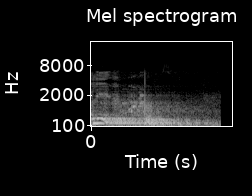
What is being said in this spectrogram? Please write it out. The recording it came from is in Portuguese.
Any? Please,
